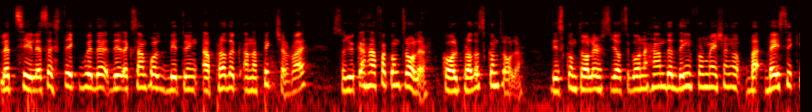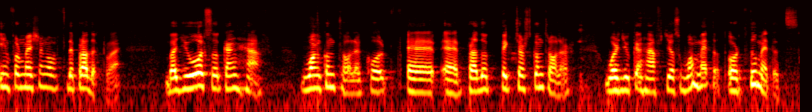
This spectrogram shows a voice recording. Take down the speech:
let's see, let's stick with the, the example between a product and a picture, right? So you can have a controller called products controller. This controller is just going to handle the information, of, basic information of the product, right? But you also can have one controller called uh, uh, product pictures controller, where you can have just one method or two methods.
